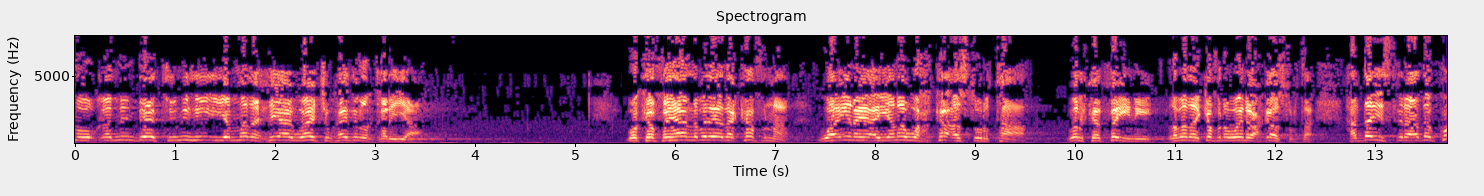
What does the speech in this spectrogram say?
muuqanin dee timihii iyo madaxii ay waajibkahayd in la qariyaa wa kafayhaan labadeeda kafna waa inay ayana wax ka asturtaa. Walkafayni labada kafna waa inay wax ka asturtaa. Hadday istiraado ku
